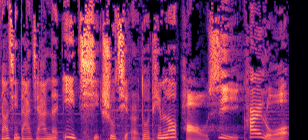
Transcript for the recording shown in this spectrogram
邀请大家呢一起竖起耳朵听喽。好戏开锣，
